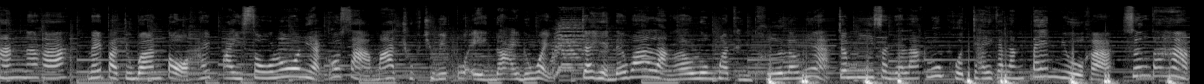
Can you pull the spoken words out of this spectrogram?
นั้นนะคะ ในปัจจุบันต่อให้ไปโซโล่เนี่ย ก็สามารถชุบชีวิตตัวเองได้ด้วย จะเห็นได้ว่าหลังเราลงมาถึงพื้นแล้วเนี่ย จะมีสัญลักษณ์รูปหัวใจกำลังเต้นอยู่ค่ะ ซึ่งถ้าหาก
